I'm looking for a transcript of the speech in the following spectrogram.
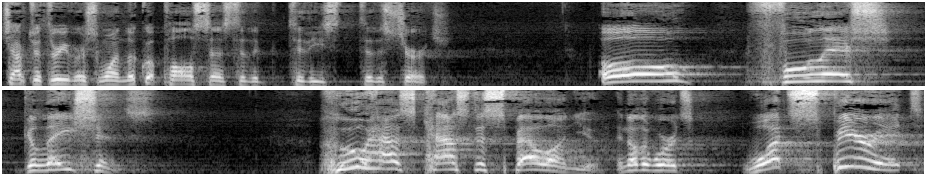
chapter 3 verse 1 look what paul says to the to these to this church. Oh foolish galatians who has cast a spell on you? In other words what spirit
